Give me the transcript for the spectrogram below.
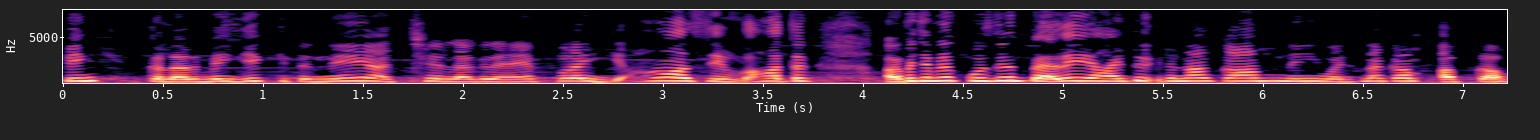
पिंक कलर में ये कितने अच्छे लग रहे हैं। पूरा यहाँ से, वहाँ तक। अभी जब मैं कुछ दिन पहले यहाँ आई तो इतना काम नहीं हुआ, जितना काम अब का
